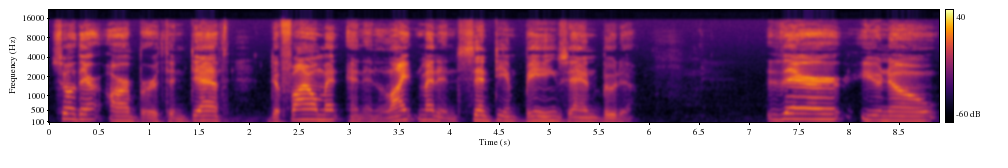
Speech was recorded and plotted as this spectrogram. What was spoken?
so there are birth and death, defilement and enlightenment and sentient beings and Buddha. There, you know,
